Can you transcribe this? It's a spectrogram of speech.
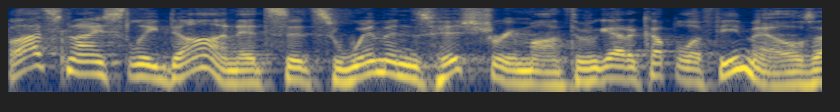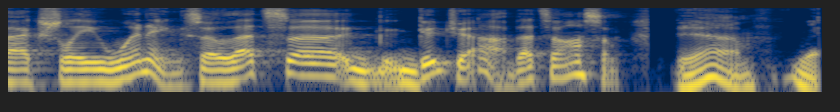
Well, that's nicely done. It's it's Women's History Month. We got a couple of females actually winning, so that's uh, a good job. That's awesome. Yeah. yeah.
